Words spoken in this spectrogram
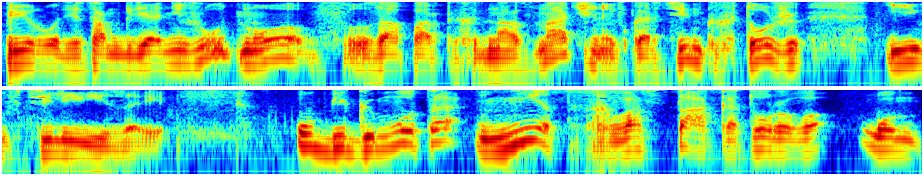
природе, там, где они живут, но в зоопарках однозначно, и в картинках тоже, и в телевизоре у бегемота нет хвоста, которого он,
